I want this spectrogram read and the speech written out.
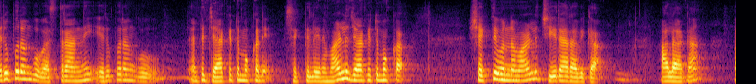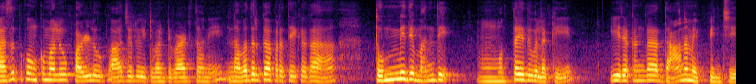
ఎరుపు రంగు వస్త్రాన్ని ఎరుపు రంగు అంటే జాకెట్ ముక్కని శక్తి లేని వాళ్ళు జాకెట్ ముక్క శక్తి ఉన్నవాళ్ళు చీరారవిక అలాగా పసుపు కుంకుమలు పళ్ళు గాజులు ఇటువంటి వాటితోని నవదుర్గా ప్రతీకగా తొమ్మిది మంది ముత్తైదువులకి ఈ రకంగా దానం ఇప్పించి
